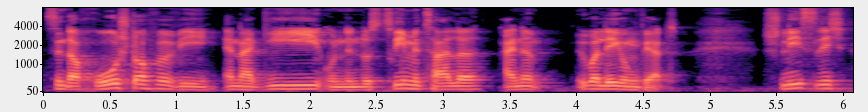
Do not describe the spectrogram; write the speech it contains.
sind auch Rohstoffe wie Energie und Industriemetalle eine Überlegung wert. Schließlich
